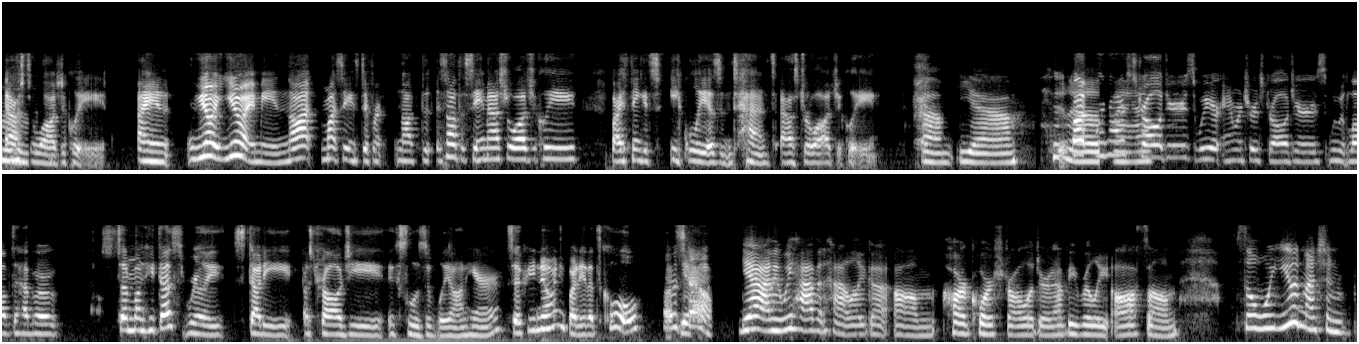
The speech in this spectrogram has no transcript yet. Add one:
mm-hmm. astrologically. I mean, you know, you know what I mean. Not, I'm not saying it's different. Not, the, it's not the same astrologically, but I think it's equally as intense astrologically. Um, yeah. Who knows, but we're not man. astrologers. We are amateur astrologers. We would love to have a someone who does really study astrology exclusively on here. So if you know anybody that's cool, let us yeah. know. Yeah, I mean, we haven't had like a um hardcore astrologer, and that'd be really awesome. So well, you had mentioned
